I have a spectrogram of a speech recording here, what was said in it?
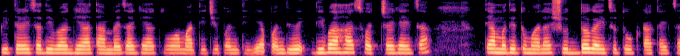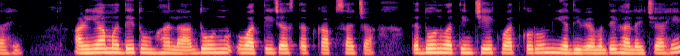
पितळेचा दिवा घ्या तांब्याचा घ्या किंवा मातीची पंती घ्या. पण दिवे दिवा हा स्वच्छ घ्यायचा. त्यामध्ये तुम्हाला शुद्ध गाईचं तूप टाकायचं आहे. आणि यामध्ये तुम्हाला दोन वाती ज्या असतात कापसाच्या त्या दोन वातींची एक वात करून या दिव्यामध्ये घालायची आहे.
